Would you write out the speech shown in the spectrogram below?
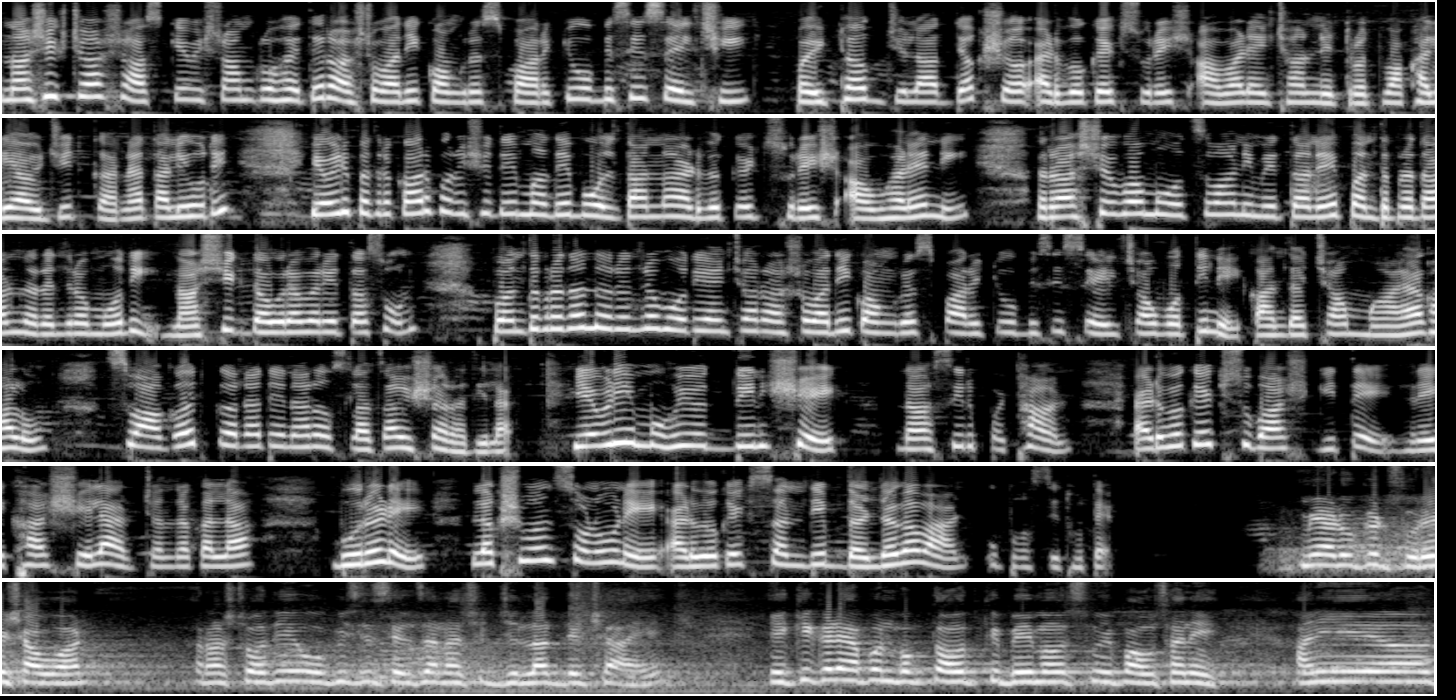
नाशिकच्या शासकीय विश्रामगृह येथे राष्ट्रवादी काँग्रेस पार्टी ओबीसी सेलची बैठक जिल्हाध्यक्ष ॲडव्होकेट सुरेश आव्हाड यांच्या नेतृत्वाखाली आयोजित करण्यात आली होती. यावेळी पत्रकार परिषदेमध्ये बोलताना ॲडव्होकेट सुरेश आव्हाड यांनी राष्ट्रीय युवा महोत्सवानिमित्ताने पंतप्रधान नरेंद्र मोदी नाशिक दौऱ्यावर येत असून पंतप्रधान नरेंद्र मोदी यांच्या राष्ट्रवादी काँग्रेस पार्टी ओबीसी सेलच्या वतीने कांद्याच्या माळ्या घालून स्वागत करण्यात येणार असल्याचा इशारा दिला यावेळी मोहिउद्दीन शेख नासिर पठाण ॲडव्होकेट सुभाष गीते रेखा शेलार चंद्रकला बुरडे लक्ष्मण सोनवणे ॲडव्होकेट संदीप दंडगवाड उपस्थित होते. मी ॲडव्होकेट सुरेश आव्हाड राष्ट्रवादी ओबीसी सेलचा नाशिक जिल्हाध्यक्ष आहे. एकीकडे आपण बघतो आहोत की बेमौसमी पावसाने आणि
